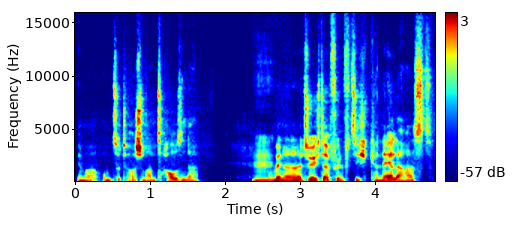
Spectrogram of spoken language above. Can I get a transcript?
immer umzutauschen, waren Tausender. Mhm. Und wenn du natürlich da 50 Kanäle hast,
